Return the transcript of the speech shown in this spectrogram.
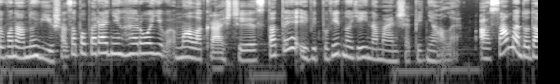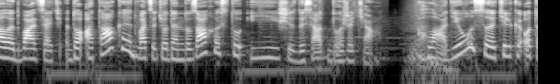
вона новіша за попередніх героїв, мала кращі стати і відповідно їй на менше підняли. А саме додали 20 до атаки, 21 до захисту і 60 до життя. Гладіус тільки от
